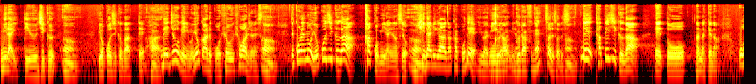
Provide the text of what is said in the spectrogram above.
未来っていう軸うん。横軸があって、はい。で上下にもよくあるこう表表あるじゃないですか、うんでこれの横軸が過去未来なんですよ、うん。左側が過去でいわゆるグラグラフね。そうですそうです、うで縦軸がえっ、となんだっけな。教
